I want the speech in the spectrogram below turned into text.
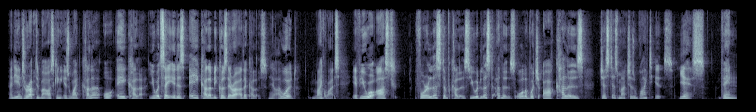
and he interrupted by asking, is white color or a color? You would say it is a color because there are other colors. Yeah, I would. Likewise, if you were asked for a list of colors, you would list others, all of which are colors just as much as white is. Yes. Then,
